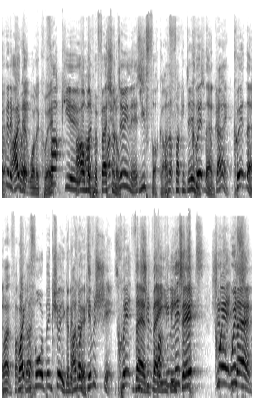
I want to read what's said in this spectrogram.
I'm quit. I don't wanna quit. Fuck you. I'm a I'm professional. I'm not doing this. You fuck off. I'm not fucking doing this. Quit this. then. I'm going. Quit then. Right, right before a big show, you're going to quit. I don't give a shit. Quit then, baby tits. Quit then.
